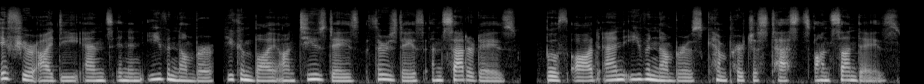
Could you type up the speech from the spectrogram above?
If your ID ends in an even number, you can buy on Tuesdays, Thursdays, and Saturdays. Both odd and even numbers can purchase tests on Sundays.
